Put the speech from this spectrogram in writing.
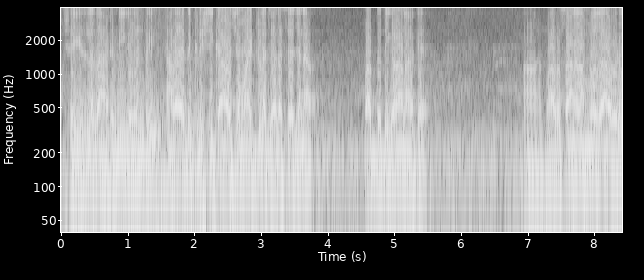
സൈഡിലത് അരുവികളുണ്ട്. അതായത് കൃഷിക്ക് ആവശ്യമായിട്ടുള്ള ജലസേചന പദ്ധതികളാണ് ഒക്കെ ആ അപ്പോൾ അവസാനം നമ്മൾ ഇതാ ഒരു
